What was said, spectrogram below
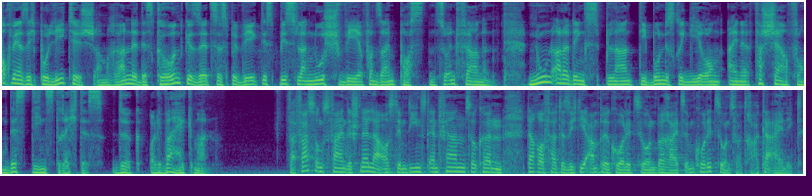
Auch wer sich politisch am Rande des Grundgesetzes bewegt, ist bislang nur schwer von seinem Posten zu entfernen. Nun allerdings plant die Bundesregierung eine Verschärfung des Dienstrechtes. Dirk Oliver Heckmann. Verfassungsfeinde schneller aus dem Dienst entfernen zu können. Darauf hatte sich die Ampelkoalition bereits im Koalitionsvertrag geeinigt.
